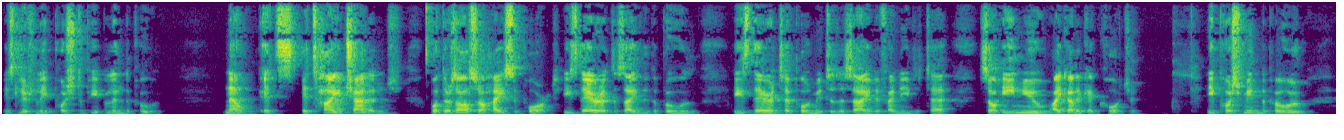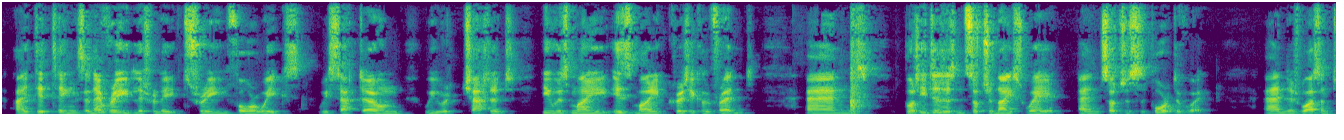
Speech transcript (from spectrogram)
is literally push the people in the pool. Now it's it's high challenge, but there's also high support. He's there at the side of the pool. He's there to pull me to the side if I needed to. So he knew I got to get coaching. He pushed me in the pool. I did things, and every literally three, four weeks, we sat down, we were chatted. He was my is my critical friend, and but he did it in such a nice way and such a supportive way. And it wasn't,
